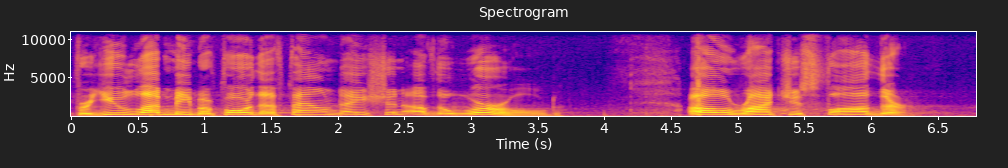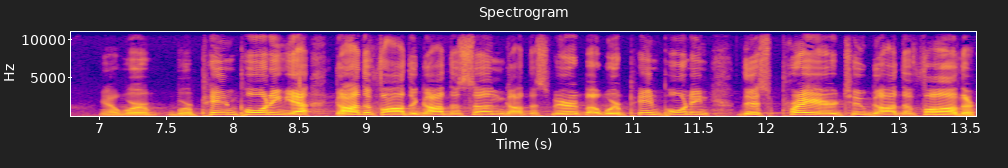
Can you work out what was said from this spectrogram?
for you loved me before the foundation of the world. Oh, righteous Father. You know, we're, we're pinpointing, yeah, God the Father, God the Son, God the Spirit, but we're pinpointing this prayer to God the Father.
